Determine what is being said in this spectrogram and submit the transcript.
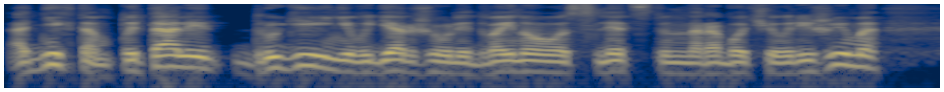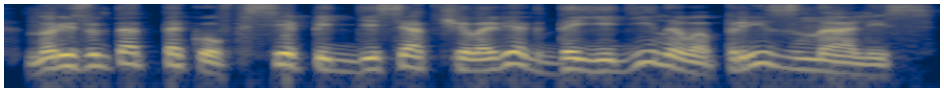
Одних там пытали, другие не выдерживали двойного следственно-рабочего режима, но результат таков — все 50 человек до единого признались.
